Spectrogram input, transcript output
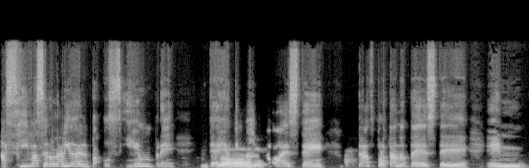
así va a ser la vida del Paco siempre. De ahí a ti No, me no. llevaba, este, transportándote este en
